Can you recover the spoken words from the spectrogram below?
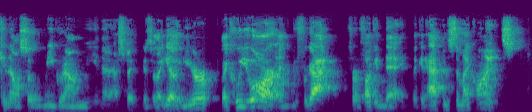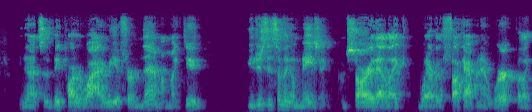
can also reground me in that aspect because they're like, yo, you're like who you are. Like you forgot for a fucking day. Like it happens to my clients. You know, that's a big part of why I reaffirm them. I'm like, dude, you just did something amazing. I'm sorry that like whatever the fuck happened at work, but like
